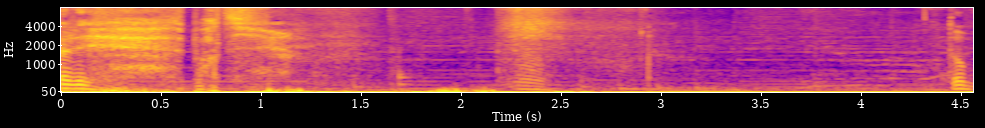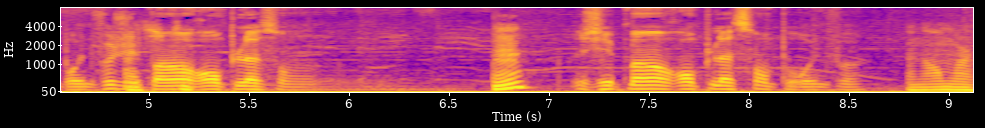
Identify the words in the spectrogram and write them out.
Allez, c'est parti. Putain, pour une fois, j'ai Ah, pas un remplaçant. Hum j'ai pas un remplaçant pour une fois. Ah, normal.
